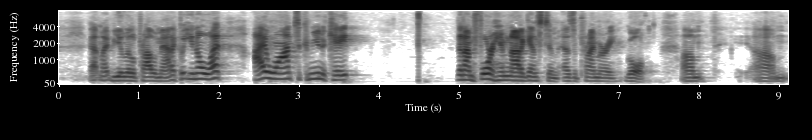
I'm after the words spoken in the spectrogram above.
that might be a little problematic. But you know what? I want to communicate that I'm for him, not against him, as a primary goal. Um, um,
